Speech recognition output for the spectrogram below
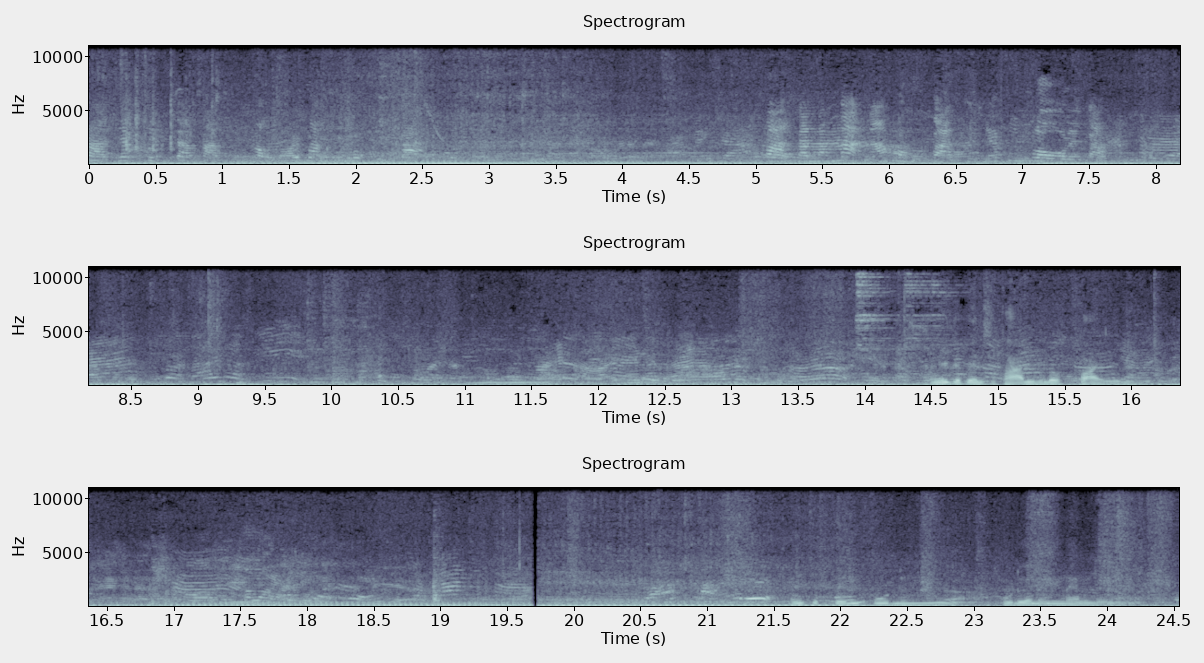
สาเทียบสิบจากันน้ำหนักนะของหมูฝากกินแค่ครึ่งโลเลยจ้ะอันนี้จะเป็นสถานีรถไฟนะ นนี้จะเป็นปูเนื้อปูเนื้อแน่นๆเลยนะท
